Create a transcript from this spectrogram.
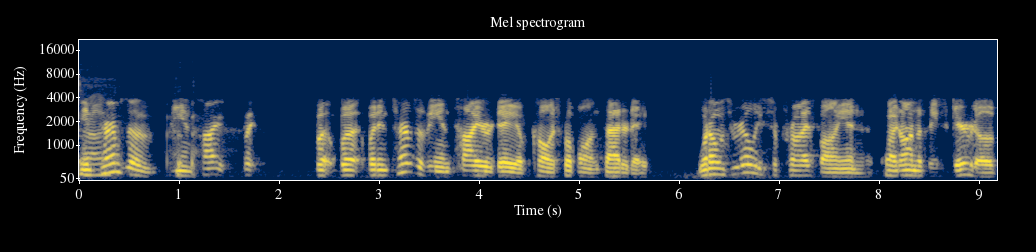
in wrong. terms of the entire, but but but but in terms of the entire day of college football on Saturday, what I was really surprised by and quite honestly scared of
